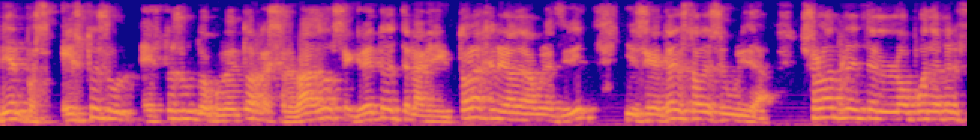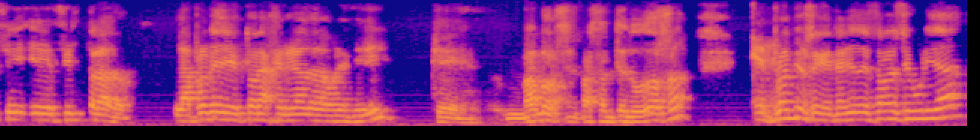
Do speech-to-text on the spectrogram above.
Bien, pues esto es un, esto es un documento reservado, secreto, entre la directora general de la Guardia Civil y el secretario de Estado de Seguridad. Solamente lo puede haber eh, filtrado la propia directora general de la Guardia Civil, que, vamos, es bastante dudoso, el propio secretario de Estado de Seguridad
